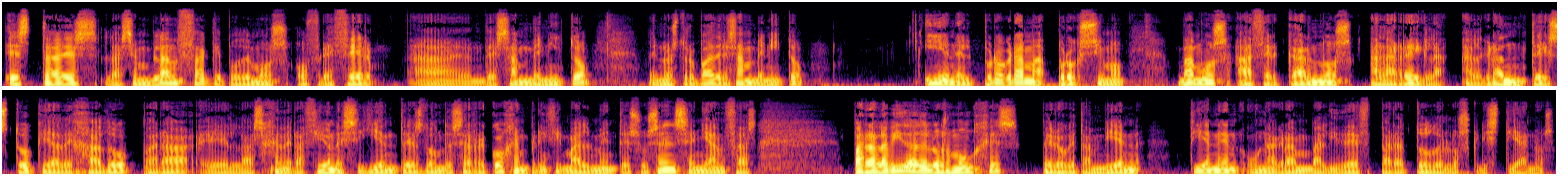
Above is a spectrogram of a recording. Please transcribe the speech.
esta es la semblanza que podemos ofrecer ah, de San Benito, de nuestro Padre San Benito, y en el programa próximo vamos a acercarnos a la regla, al gran texto que ha dejado para eh, las generaciones siguientes, donde se recogen principalmente sus enseñanzas para la vida de los monjes, pero que también tienen una gran validez para todos los cristianos.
